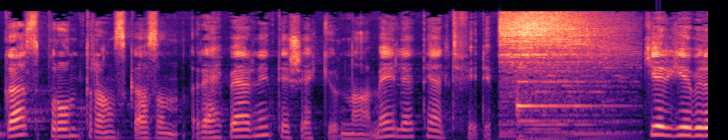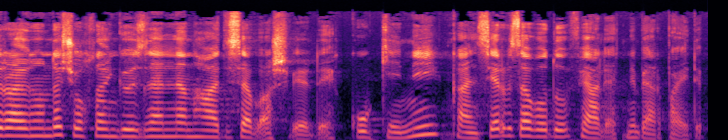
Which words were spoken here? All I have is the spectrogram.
Gazprom Transqazın rəhbərini təşəkkürnamə ilə təltif edib. Gergebil rayonunda çoxdan gözlənilən hadisə baş verdi. Kukini konserv zavodu fəaliyyətini bərpa edib.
